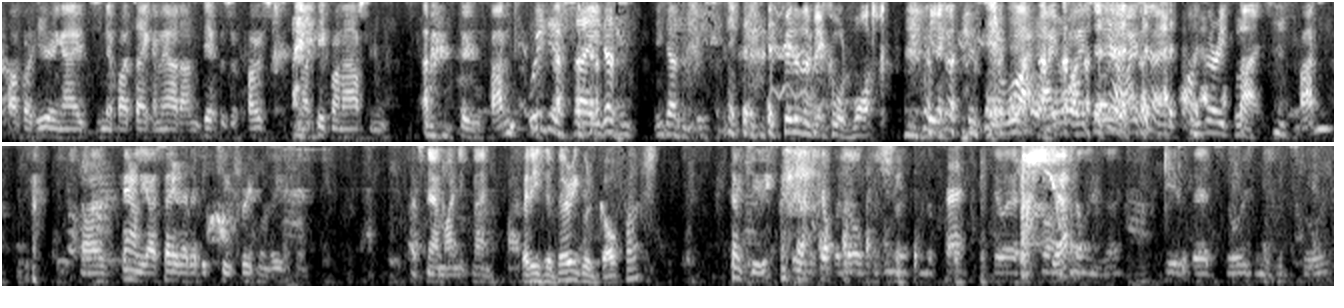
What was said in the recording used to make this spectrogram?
I've got hearing aids, and if I take them out, I'm deaf as a post. And I keep on asking people pardon. We just say he doesn't. He doesn't listen. It's better than being called what? yeah, yeah, right. I, I, say, no, I say, I'm very polite. Pardon? Uh, apparently, I say that a bit too frequently. So that's now my nickname. But he's a very good golfer. Thank you. There's a couple of golfers in the, in the pack that go out and Yeah. telling you know, hear the bad stories and the good stories.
